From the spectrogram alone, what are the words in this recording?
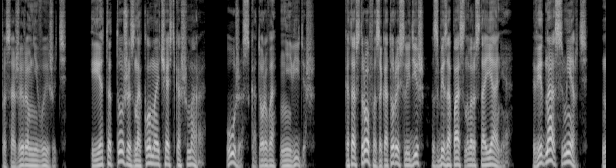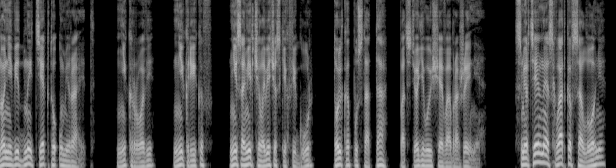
пассажирам не выжить. И это тоже знакомая часть кошмара, ужас, которого не видишь. Катастрофа, за которой следишь с безопасного расстояния. Видна смерть, но не видны те, кто умирает. Ни крови, ни криков, ни самих человеческих фигур, только пустота, подстегивающая воображение. Смертельная схватка в салоне,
